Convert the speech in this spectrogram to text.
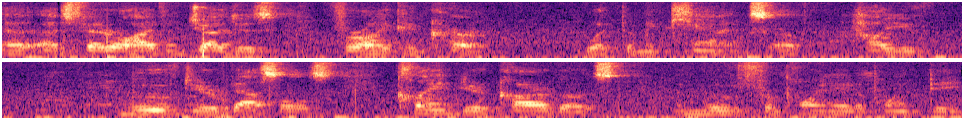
as federal hyphen judges, for I concur with the mechanics of how you've moved your vessels, claimed your cargoes, and moved from point A to point B.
